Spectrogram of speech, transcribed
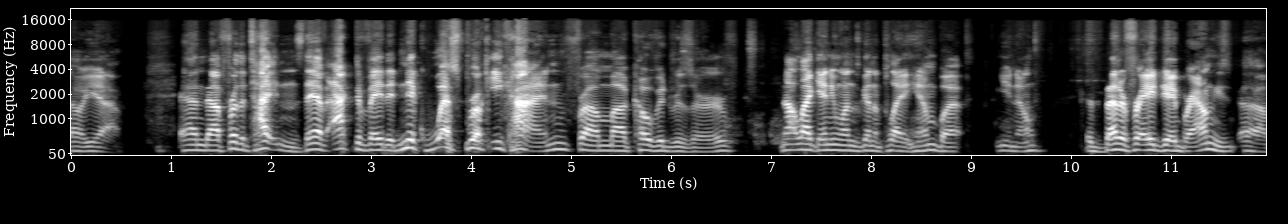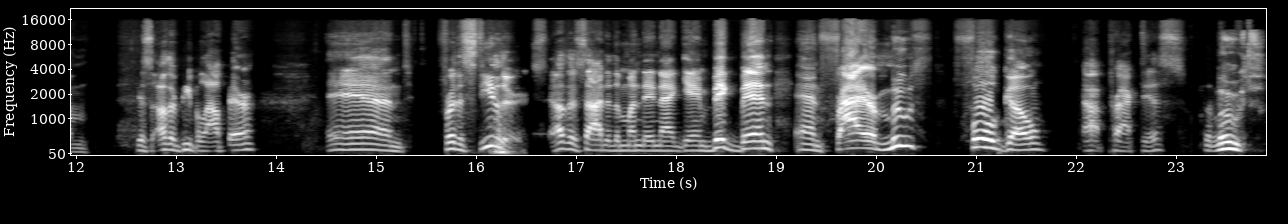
Oh yeah. And uh, for the Titans, they have activated Nick Westbrook-Ikhine from uh, COVID reserve. Not like anyone's gonna play him, but you know, it's better for AJ Brown. He's um, just other people out there. And for the Steelers, other side of the Monday night game, Big Ben and Freiermuth full go at practice. The Moose.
